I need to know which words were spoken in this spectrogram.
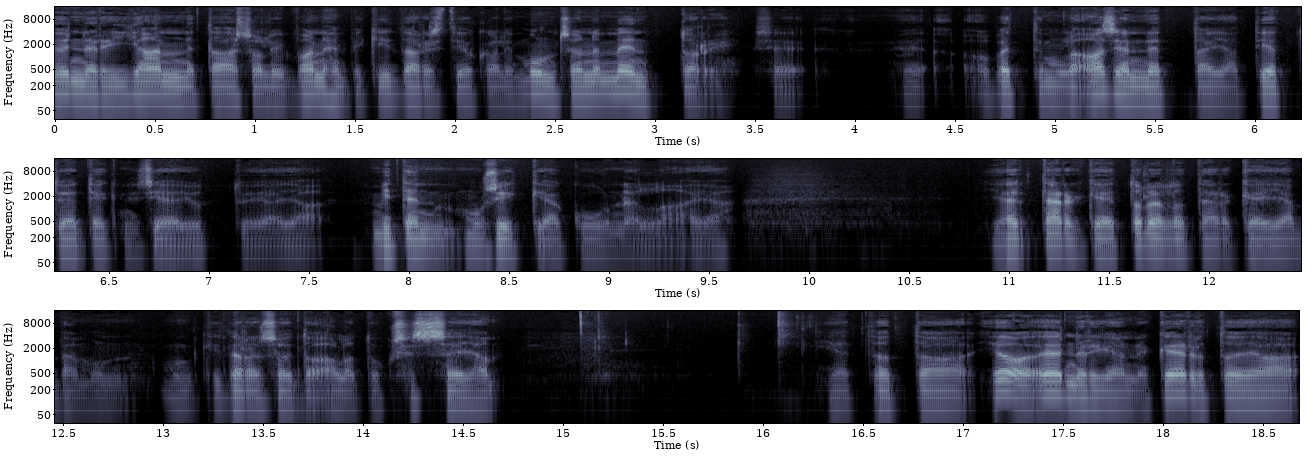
Önneri Janne taas oli vanhempi kitaristi, joka oli mun sellainen mentori. Se opetti mulle asennetta ja tiettyjä teknisiä juttuja ja miten musiikkia kuunnellaan ja, ja tärkeä, todella tärkeä jäbä mun, mun kitarasoitoaloituksessa ja, ja tota, joo, Öner Janne kertoi ja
